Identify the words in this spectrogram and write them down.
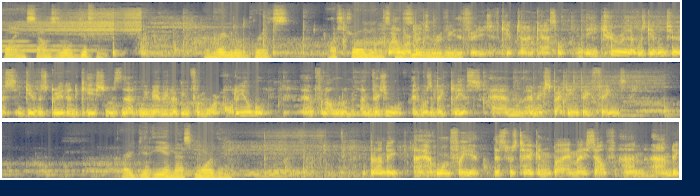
twang sounds a little different than regular Brits, Australians, Well, New we're about to review the footage of Cape Town Castle. The tour that was given to us gave us great indications that we may be looking for more audible um, phenomenon and visual. It was a big place. Um, I'm expecting big things. Probably get EMS more than Brandy, I have one for you. This was taken by myself and Andy.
